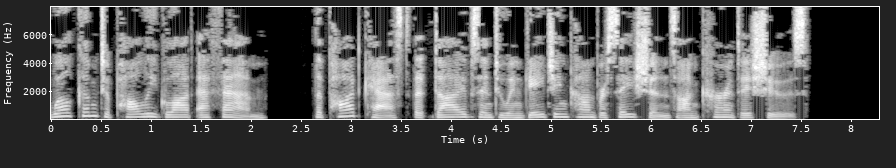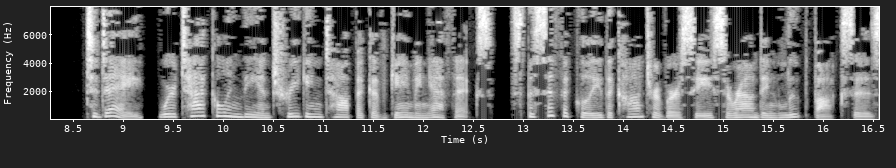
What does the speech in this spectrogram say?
Welcome to Polyglot FM, the podcast that dives into engaging conversations on current issues. Today, we're tackling the intriguing topic of gaming ethics, specifically the controversy surrounding loot boxes.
